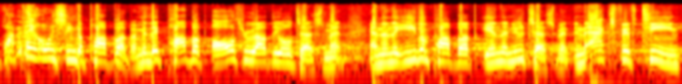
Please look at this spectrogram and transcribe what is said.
Why do they always seem to pop up? I mean, they pop up all throughout the Old Testament, and then they even pop up in the New Testament. In Acts 15,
